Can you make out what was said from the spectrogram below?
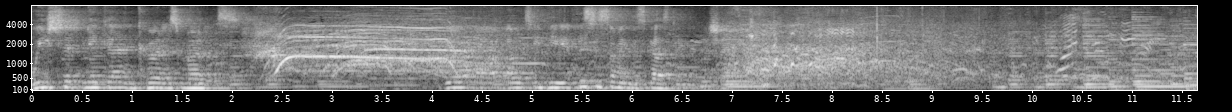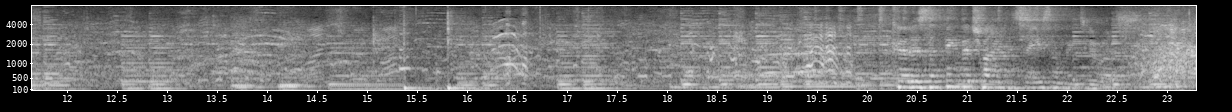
We ship Mika and Curtis murders. You're our OTP. If this is something disgusting, then Michelle. Curtis, I think they're trying to say something to us.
